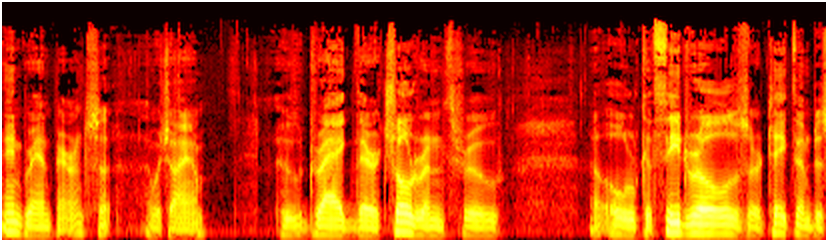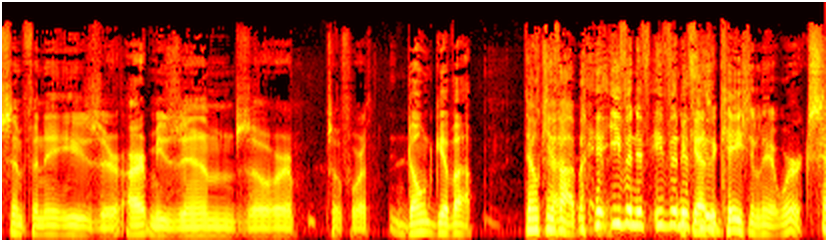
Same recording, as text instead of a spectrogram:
and grandparents, uh, which I am, who drag their children through uh, old cathedrals or take them to symphonies or art museums or so forth. Don't give up. Don't give uh, up, even if even because if you, occasionally it works.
